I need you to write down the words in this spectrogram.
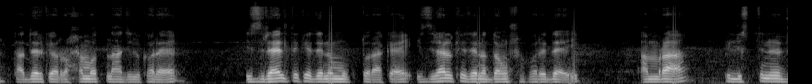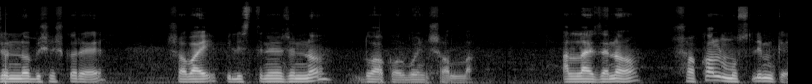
তাদেরকে রহমত নাজিল করে। ইসরায়েল থেকে যেন মুক্ত রাখে, ইসরায়েলকে যেন ধ্বংস করে দেয়। আমরা ফিলিস্তিনের জন্য বিশেষ করে সবাই ফিলিস্তিনের জন্য দোয়া করব ইনশাল্লাহ আল্লাহ যেন সকল মুসলিমকে,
